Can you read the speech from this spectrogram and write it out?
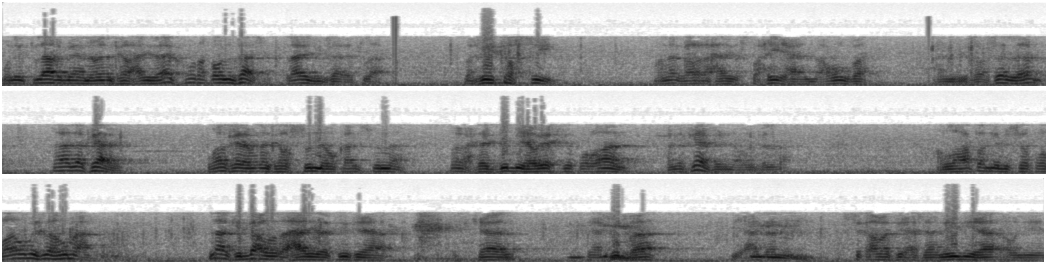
والإطلاق بأن من أنكر الحديث لا يكفر قول فاسد لا يجوز هذا الإطلاق. بل فيه تفصيل. من أنكر الأحاديث الصحيحة المعروفة عن النبي صلى الله عليه وسلم فهذا كافر. وهكذا من أنكر السنة وقال السنة ويحتج بها ويكفي القرآن هذا كافر نعوذ بالله. الله أعطى النبي وسلم ومثله معه. لكن بعض الأحاديث التي فيها اشكال فيها شبهه لعدم استقامة أسانيدها أو ل-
